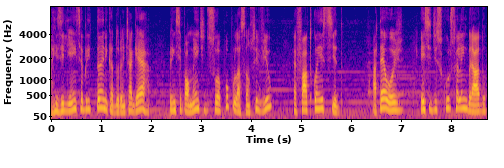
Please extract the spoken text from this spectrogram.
A resiliência britânica durante a guerra, principalmente de sua população civil, é fato conhecido. Até hoje, esse discurso é lembrado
